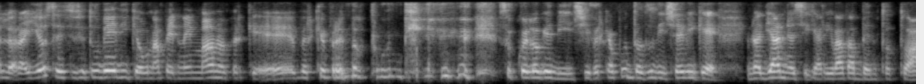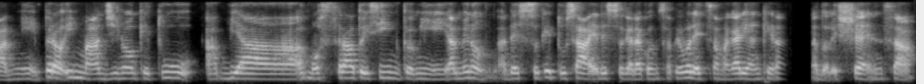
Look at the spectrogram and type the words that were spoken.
Allora, io se, se, tu vedi che ho una penna in mano perché, perché prendo appunti su quello che dici, perché appunto tu dicevi che è una diagnosi che è arrivata a 28 anni, però immagino che tu abbia mostrato i sintomi, almeno adesso che tu sai, adesso che hai la consapevolezza, magari anche in adolescenza.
